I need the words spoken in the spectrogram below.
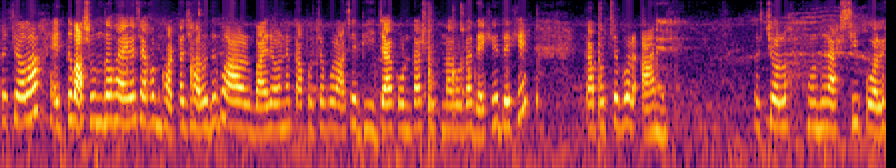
তো চলো, এই তো হয়ে গেছে, এখন ঘরটা ঝাড়ু দেবো। আর বাইরে অনেক কাপড় চাপড় আছে, ভিজা কোনটা, শুকনা কোনটা, দেখে দেখে কাপড় চাপড় আনি। তো চলো, বন্ধুরা, আসছি পরে।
